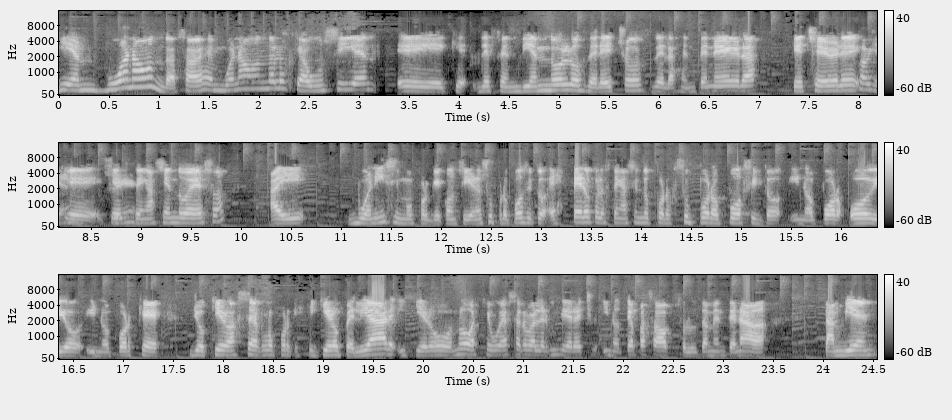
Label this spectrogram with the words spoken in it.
en buena onda, ¿sabes? En buena onda los que aún siguen eh, que, defendiendo los derechos de la gente negra, qué chévere que, estén haciendo eso. Ahí buenísimo porque consiguieron su propósito. Espero que lo estén haciendo por su propósito y no por odio y no porque yo quiero hacerlo porque es que quiero pelear y quiero, no, es que voy a hacer valer mis derechos y no te ha pasado absolutamente nada. También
